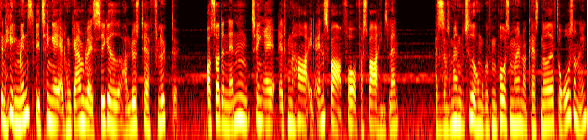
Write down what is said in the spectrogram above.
den helt menneskelige ting af, at hun gerne vil være i sikkerhed og har lyst til at flygte, og så den anden ting af, at hun har et ansvar for at forsvare hendes land. Altså som simpelthen betyder, at hun kan finde på simpelthen at kaste noget efter russerne, ikke?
